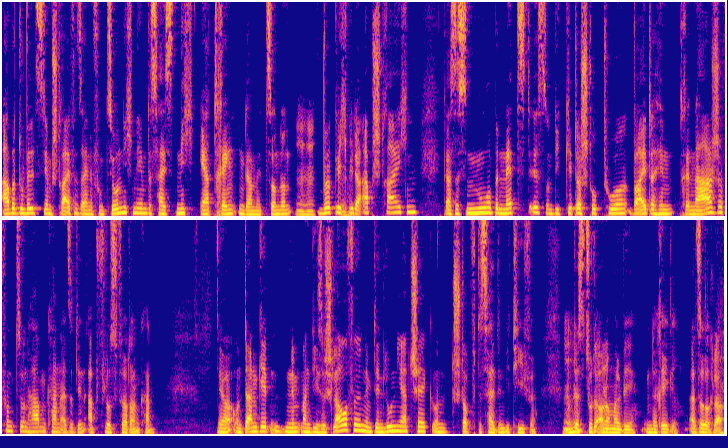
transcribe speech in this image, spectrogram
Aber du willst dem Streifen seine Funktion nicht nehmen, das heißt nicht ertränken damit, sondern wirklich wieder abstreichen, dass es nur benetzt ist und die Gitterstruktur weiterhin Drainagefunktion haben kann, also den Abfluss fördern kann. Ja, und dann geht, nimmt man diese Schlaufe, nimmt den Lunia-Check und stopft es halt in die Tiefe. Und das tut auch nochmal weh, in der Regel. Also, Klar,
